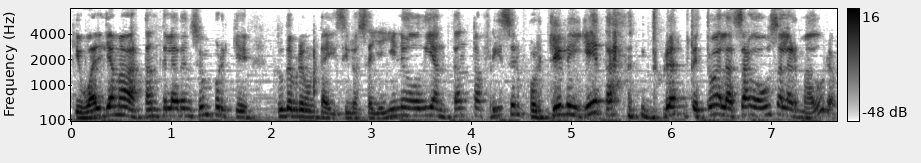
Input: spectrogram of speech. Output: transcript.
que igual llama bastante la atención porque tú te preguntáis, si los Saiyajines odian tanto a Freezer, ¿por qué Vegeta durante toda la saga usa la armadura?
